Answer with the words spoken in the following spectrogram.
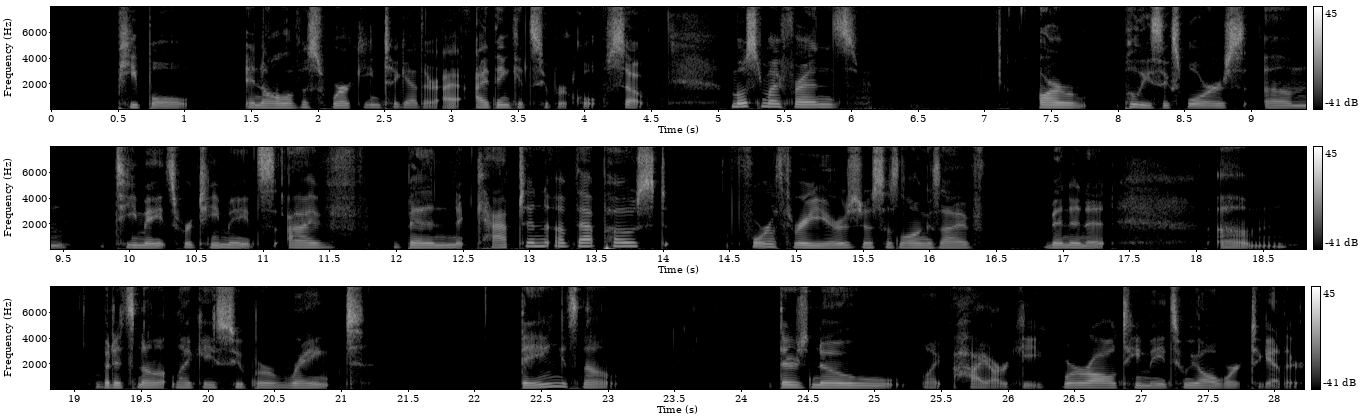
people and all of us working together. I, I think it's super cool. So, most of my friends are police explorers. Um, teammates were teammates. I've been captain of that post for three years, just as long as I've been in it. Um, but it's not like a super ranked thing. It's not, there's no like hierarchy. We're all teammates. We all work together.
